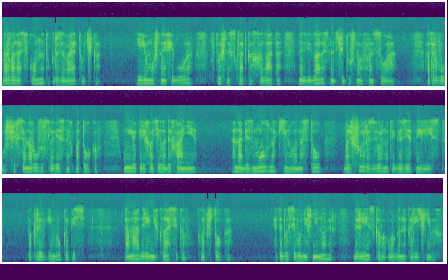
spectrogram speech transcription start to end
ворвалась в комнату грозовая тучка. Ее мощная фигура в пышных складках халата надвигалась на тщедушного Франсуа. От рвущихся наружу словесных потоков у нее перехватило дыхание. Она безмолвно кинула на стол большой развернутый газетный лист, покрыв им рукопись тома древних классиков Клапштока. Это был сегодняшний номер берлинского органа коричневых.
